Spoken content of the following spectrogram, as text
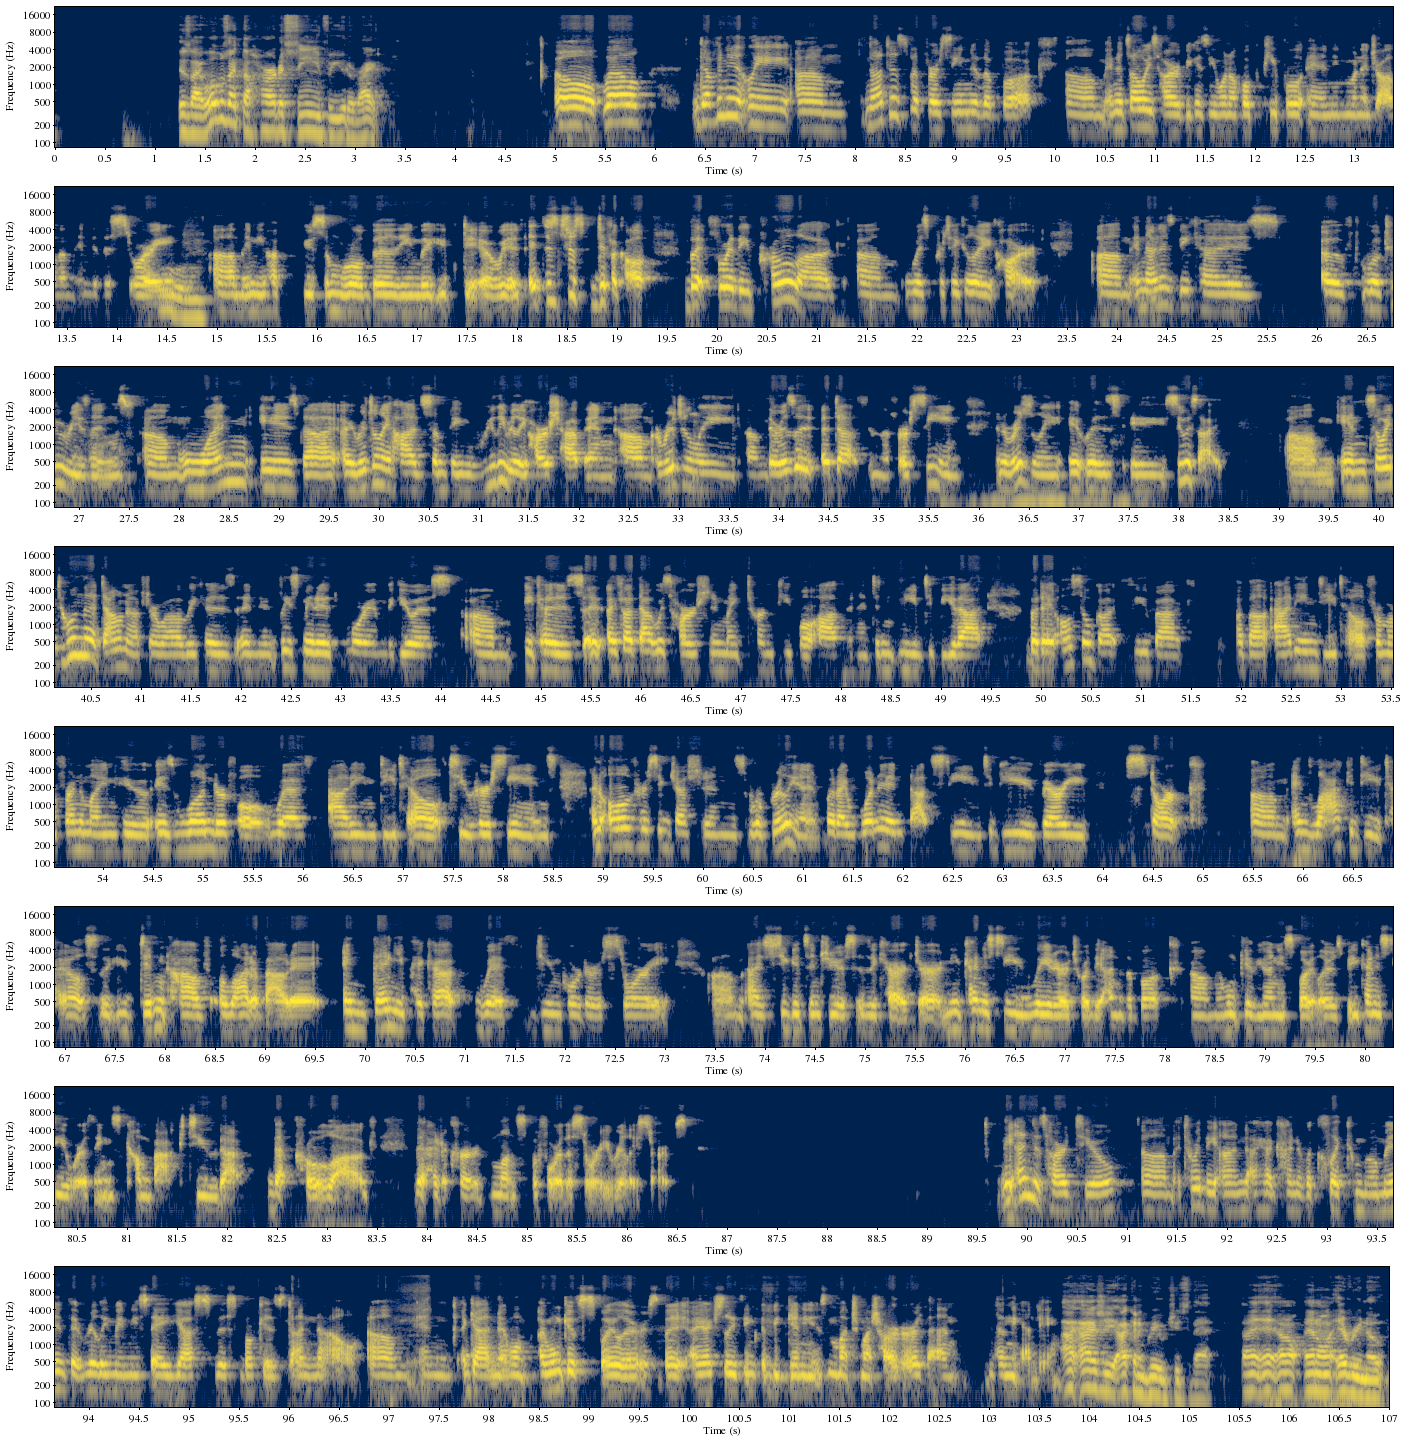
is like, what was like the hardest scene for you to write? Oh well Definitely, um, not just the first scene of the book, um, and it's always hard because you want to hook people in and you want to draw them into the story, um, and you have to do some world building, but you do it, it's just difficult. But for the prologue, um, was particularly hard, um, and that is because of well two reasons. Um, one is that i originally had something really really harsh happen. Um, originally um, there is a, a, death in the first scene and originally it was a suicide. Um, and so i toned that down after a while because and at least made it more ambiguous um, because I, I thought that was harsh and might turn people off and it didn't need to be that. But i also got feedback about adding detail from a friend of mine who is wonderful with adding detail to her scenes. And all of her suggestions were brilliant, but I wanted that scene to be very stark um, and lack detail so that you didn't have a lot about it. And then you pick up with June Porter's story um, as she gets introduced as a character. And you kind of see later toward the end of the book, um, I won't give you any spoilers, but you kind of see where things come back to that that prologue that had occurred months before the story really starts. The end is hard too. Um, toward the end, I had kind of a click moment that really made me say, "Yes, this book is done now." Um, and again, I won't I won't give spoilers, but I actually think the beginning is much much harder than than the ending. I, I actually I can agree with you to that, and, and on every note.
